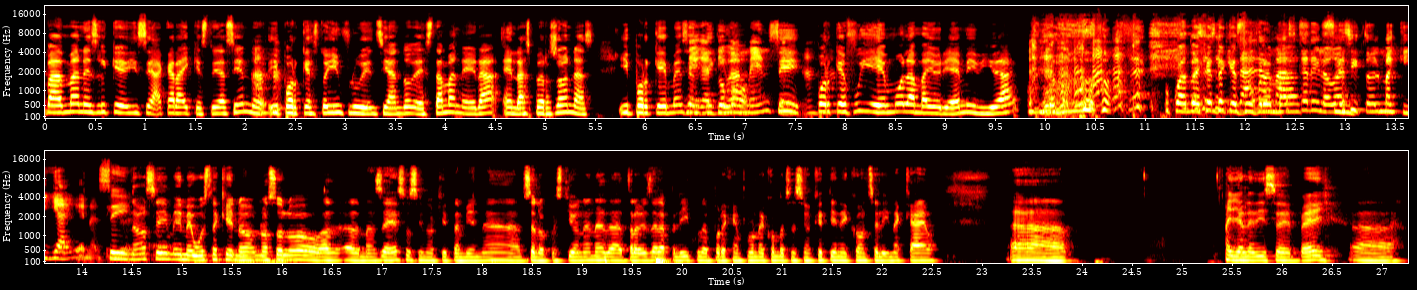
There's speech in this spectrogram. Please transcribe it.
Batman es el que dice, ah, caray, ¿qué estoy haciendo? ¿Y por qué estoy influenciando de esta manera en las personas? ¿Y por qué me sentí como... Sí, ajá. porque fui emo la mayoría de mi vida. Cuando hay gente que sufre la más. máscara y luego Sí. así todo el maquillaje, ¿no? Sí. No, sí, y me gusta que no, no solo a- además de eso, sino que también ah, se lo cuestionan a, a través de la película. Por ejemplo, una conversación que tiene con Selina Kyle. Ah, ella le dice, hey, ah,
